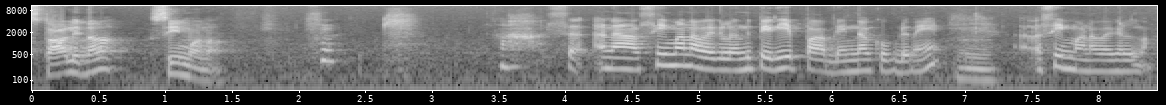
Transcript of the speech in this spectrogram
ஸ்டாலினா சீமானா? நான் சீமான் அவர்களை வந்து பெரியப்பா அப்படின்னு தான் கூப்பிடுவேன். சீமான் அவர்கள் தான்.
